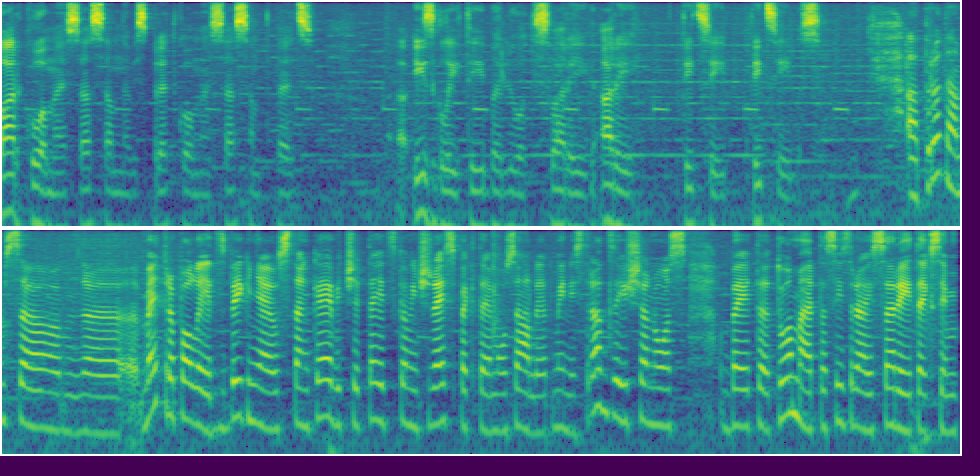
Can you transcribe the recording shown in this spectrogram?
par ko mēs esam, nevis pret ko mēs esam. Tāpēc izglītība ir ļoti svarīga, arī ticība, ticības. Protams, metropolīts Zbigņevs Stankēvičs ir teicis, ka viņš respektē mūsu ārlietu ministra atzīšanos, bet tomēr tas izraisa arī teiksim,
